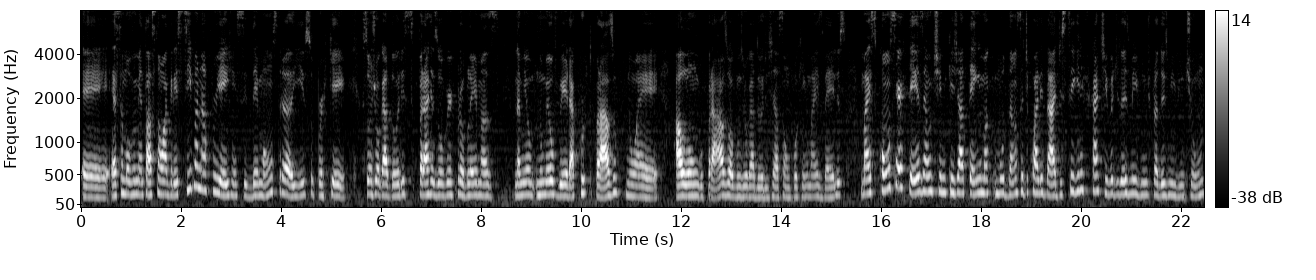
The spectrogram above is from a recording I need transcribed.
É, essa movimentação agressiva na free agency demonstra isso, porque são jogadores para resolver problemas, na no meu ver, a curto prazo, não é a longo prazo. Alguns jogadores já são um pouquinho mais velhos, mas com certeza é um time que já tem uma mudança de qualidade significativa de 2020 para 2021.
